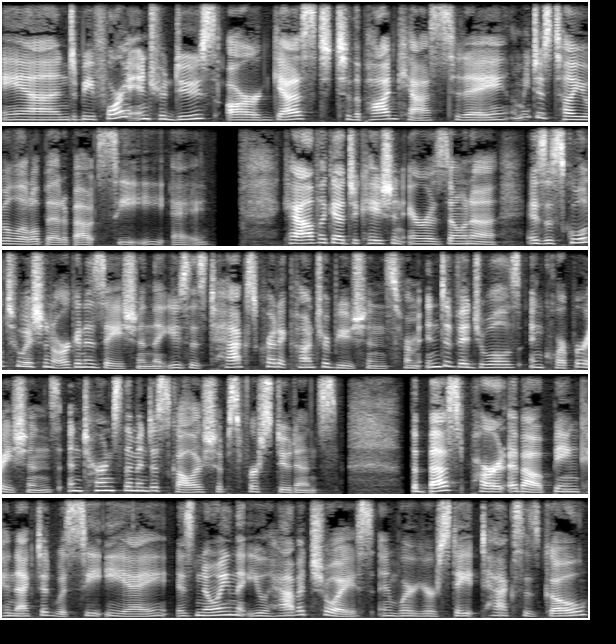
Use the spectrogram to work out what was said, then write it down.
And before I introduce our guest to the podcast today, let me just tell you a little bit about CEA. Catholic Education Arizona is a school tuition organization that uses tax credit contributions from individuals and corporations and turns them into scholarships for students. The best part about being connected with CEA is knowing that you have a choice in where your state taxes go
